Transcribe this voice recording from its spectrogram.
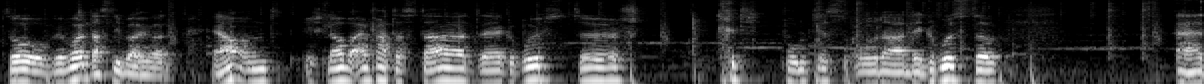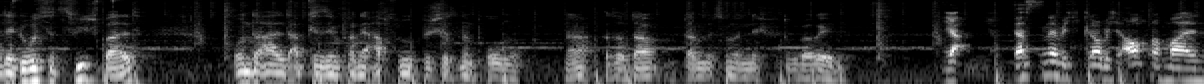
So, wir wollen das lieber hören. Ja, und ich glaube einfach, dass da der größte Kritikpunkt ist oder der größte, äh, der größte Zwiespalt. Und halt abgesehen von der absolut beschissenen Promo. Ne? Also da, da müssen wir nicht drüber reden. Ja, das ist nämlich, glaube ich, auch nochmal ein,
